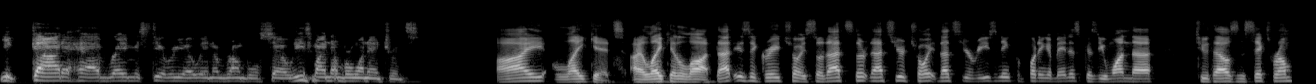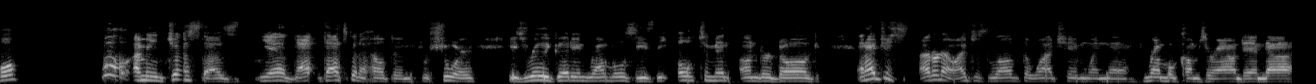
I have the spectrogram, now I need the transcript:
You gotta have Rey Mysterio in a Rumble, so he's my number one entrance. I like it. I like it a lot. That is a great choice. So that's the, that's your choice. That's your reasoning for putting him in is because he won the 2006 Rumble. Well, I mean, just as yeah, that that's going to help him for sure. He's really good in rumbles. He's the ultimate underdog, and I just I don't know. I just love to watch him when the rumble comes around, and uh,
